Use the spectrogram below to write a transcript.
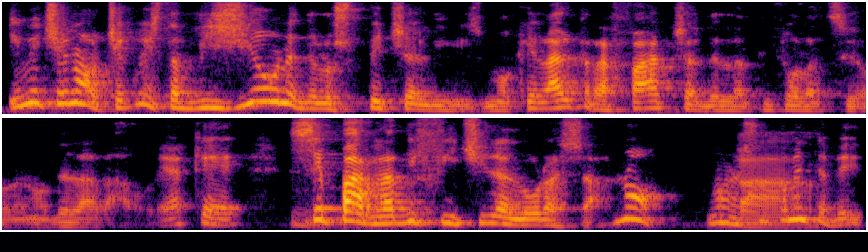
invece no, c'è questa visione dello specialismo, che è l'altra faccia della titolazione, no? della laurea, che se parla difficile allora sa. No, non è assolutamente vero.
